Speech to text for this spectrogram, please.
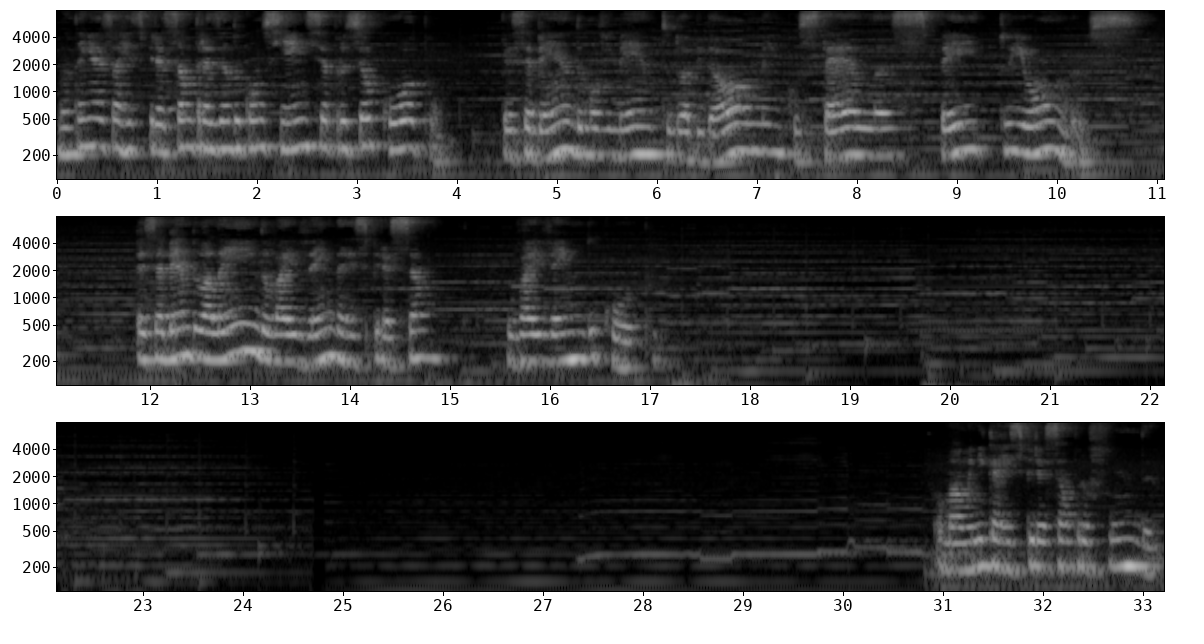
Mantenha essa respiração trazendo consciência para o seu corpo, percebendo o movimento do abdômen, costelas, peito e ombros. Percebendo além do vai e vem da respiração, o vai e vem do corpo. uma única respiração profunda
